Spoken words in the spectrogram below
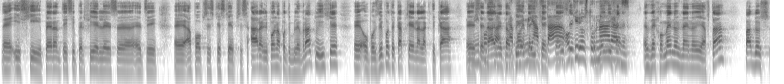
ε, ισχύει πέραν τις υπερφύελες ε, έτσι, ε, απόψεις και σκέψεις. Άρα λοιπόν από την πλευρά του είχε ε, οπωσδήποτε κάποια εναλλακτικά ε, Μήπως, σενάρια με τα οποία τα αφορμή είχε αυτά, εκθέσει. ο κύριος Δεν Τουρνάρας- είχαν ενδεχομένως να εννοεί αυτά. Πάντως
